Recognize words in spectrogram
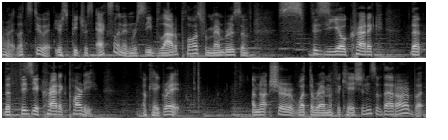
All right, let's do it. Your speech was excellent and received loud applause from members of Physiocratic, the the Physiocratic Party. Okay, great. I'm not sure what the ramifications of that are, but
